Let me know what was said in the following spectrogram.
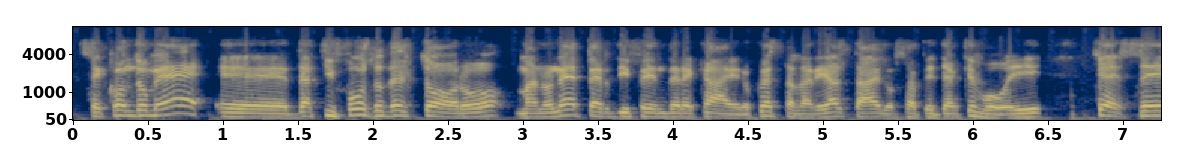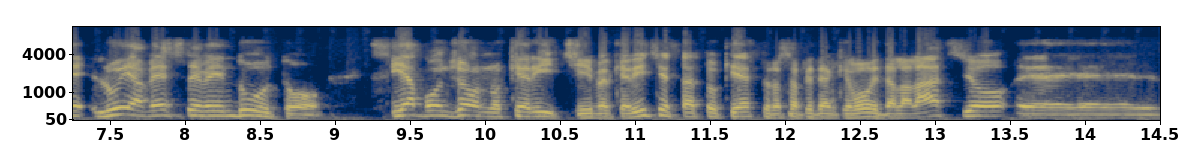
secondo me eh, da tifoso del Toro, ma non è per difendere Cairo, questa è la realtà e lo sapete anche voi, cioè se lui avesse venduto sia Buongiorno che Ricci, perché Ricci è stato chiesto, lo sapete anche voi, dalla Lazio eh,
